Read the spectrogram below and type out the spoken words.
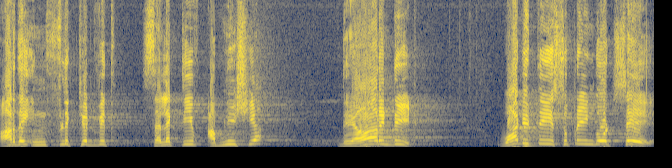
Are they inflicted with selective amnesia? They are indeed. What did the Supreme Court say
